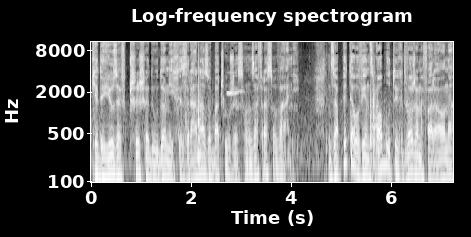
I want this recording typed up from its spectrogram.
Kiedy Józef przyszedł do nich z rana, zobaczył, że są zafrasowani. Zapytał więc obu tych dworzan faraona,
